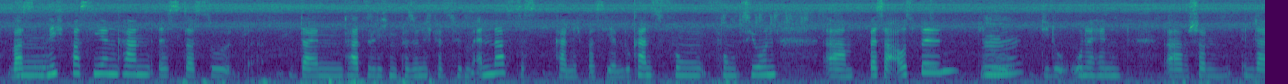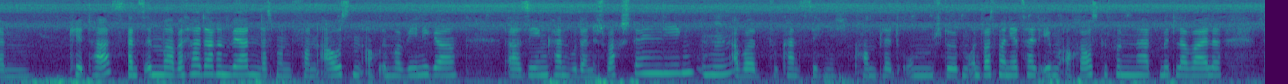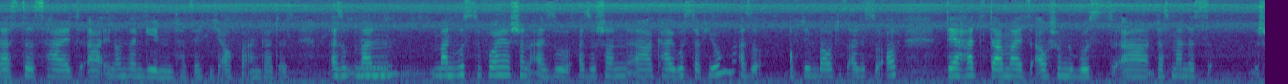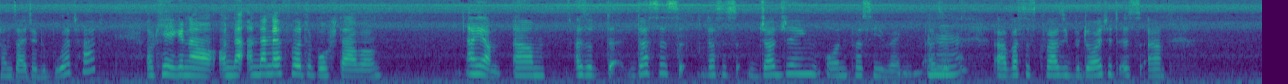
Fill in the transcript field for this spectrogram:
Was mhm. nicht passieren kann, ist, dass du deinen tatsächlichen Persönlichkeitstypen änderst. Das kann nicht passieren. Du kannst Fun Funktionen ähm, besser ausbilden, die, mhm. du, die du ohnehin äh, schon in deinem Kit hast. Du kannst immer besser darin werden, dass man von außen auch immer weniger äh, sehen kann, wo deine Schwachstellen liegen, mhm. aber du kannst dich nicht komplett umstülpen. Und was man jetzt halt eben auch rausgefunden hat mittlerweile, dass das halt äh, in unseren Genen tatsächlich auch verankert ist. Also man, mhm. man wusste vorher schon, also, also schon äh, Carl Gustav Jung, also auf dem baut das alles so auf, der hat damals auch schon gewusst, äh, dass man das schon seit der Geburt hat. Okay, genau. Und, da, und dann der vierte Buchstabe. Ah ja, ähm, also das ist, das ist Judging und Perceiving. Also mhm. äh, was es quasi bedeutet ist, äh,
